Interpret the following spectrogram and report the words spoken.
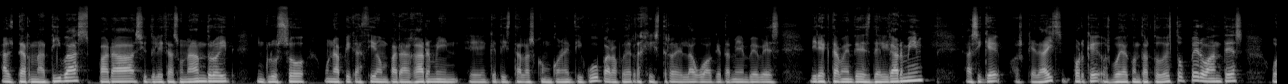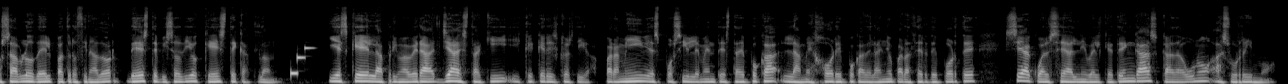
alternativas para si utilizas un Android, incluso una aplicación para Garmin eh, que te instalas con Connecticut para poder registrar el agua que también bebes directamente desde el Garmin. Así que os quedáis porque os voy a contar todo esto, pero antes os hablo del patrocinador de este episodio que es Decathlon. Y es que la primavera ya está aquí y ¿qué queréis que os diga? Para mí es posiblemente esta época la mejor época del año para hacer deporte, sea cual sea el nivel que tengas, cada uno a su ritmo.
